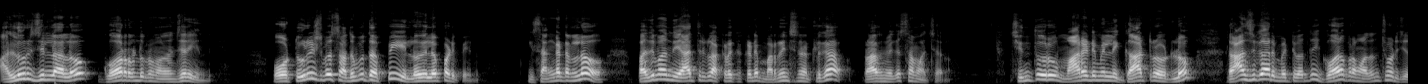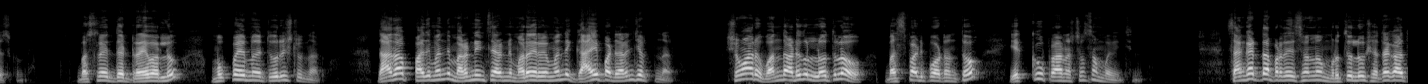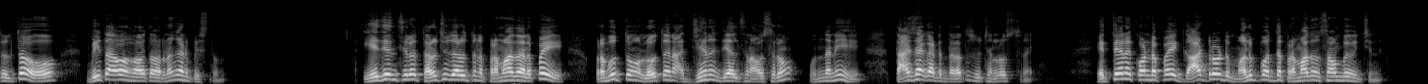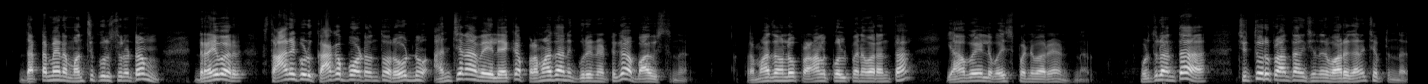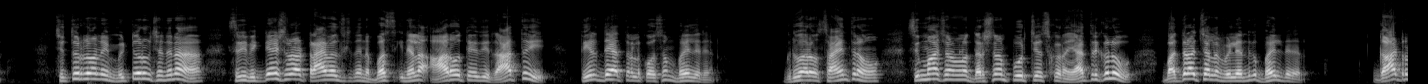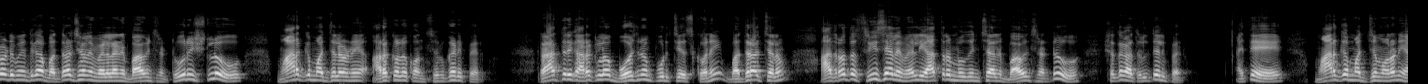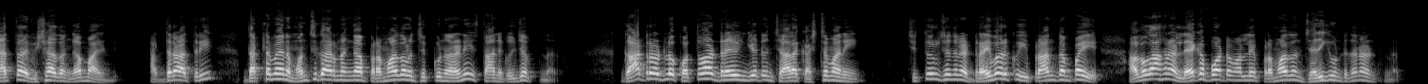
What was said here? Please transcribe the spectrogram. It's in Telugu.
అల్లూరు జిల్లాలో ఘోర రోడ్డు ప్రమాదం జరిగింది. ఓ టూరిస్ట్ బస్సు అదుపు తప్పి లోయలో పడిపోయింది. ఈ సంఘటనలో పది మంది యాత్రికులు అక్కడికక్కడే మరణించినట్లుగా ప్రాథమిక సమాచారం. చింతూరు మారేడుమిల్లి ఘాట్ రోడ్లో రాజుగారి మెట్టి వద్ద ఈ ఘోర ప్రమాదం చోటు చేసుకుంది. బస్సులో ఇద్దరు డ్రైవర్లు ముప్పై మంది టూరిస్టులు ఉన్నారు. దాదాపు పది మంది మరణించారని మరో ఇరవై మంది గాయపడ్డారని చెప్తున్నారు. సుమారు వంద అడుగుల లోతులో బస్సు పడిపోవడంతో ఎక్కువ ప్రాణనష్టం సంభవించింది. సంఘటన ప్రదేశంలో మృతులు క్షతగాతులతో భీతావహ వాతావరణం కనిపిస్తుంది. ఏజెన్సీలో తరచూ జరుగుతున్న ప్రమాదాలపై ప్రభుత్వం లోతైన అధ్యయనం చేయాల్సిన అవసరం ఉందని తాజా ఘటన తర్వాత సూచనలు వస్తున్నాయి. ఎత్తైన కొండపై ఘాట్ రోడ్డు మలుపు వద్ద ప్రమాదం సంభవించింది. దట్టమైన మంచు కురుస్తుండటం డ్రైవర్ స్థానికుడు కాకపోవడంతో రోడ్డును అంచనా వేయలేక ప్రమాదానికి గురైనట్టుగా భావిస్తున్నారు. ప్రమాదంలో ప్రాణాలు కోల్పోయిన వారంతా యాభై ఏళ్ళ వయసు పడినవారే అంటున్నారు. మృతులంతా చిత్తూరు ప్రాంతానికి చెందిన వారుగానే చెప్తున్నారు. చిత్తూరులోని మిట్టూరుకు చెందిన శ్రీ విఘ్నేశ్వర ట్రావెల్స్కి చెందిన బస్ ఈ నెల ఆరో తేదీ రాత్రి తీర్థయాత్రల కోసం బయలుదేరారు. గురువారం సాయంత్రం సింహాచలంలో దర్శనం పూర్తి చేసుకున్న యాత్రికులు భద్రాచలం వెళ్ళేందుకు బయలుదేరారు. ఘాట్ రోడ్డు మీదుగా భద్రాచలం వెళ్ళాలని భావించిన టూరిస్టులు మార్గ మధ్యలోనే అరకులో కొంతసేపు గడిపారు. రాత్రికి అరకులో భోజనం పూర్తి చేసుకొని భద్రాచలం ఆ తర్వాత శ్రీశైలం వెళ్ళి యాత్ర ముగించాలని భావించినట్టు శతగాతులు తెలిపారు. అయితే మార్గ మధ్యమంలోని యాత్ర విషాదంగా మారింది. అర్ధరాత్రి దట్టమైన మంచు కారణంగా ప్రమాదంలో చిక్కున్నారని స్థానికులు చెప్తున్నారు ఘాట్ రోడ్లో కొత్తగా డ్రైవింగ్ చేయడం చాలా కష్టమని చిత్తూరుకు చెందిన డ్రైవర్కు ఈ ప్రాంతంపై అవగాహన లేకపోవటం వల్లే ప్రమాదం జరిగి ఉంటుందని అంటున్నారు.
